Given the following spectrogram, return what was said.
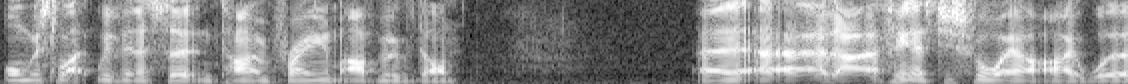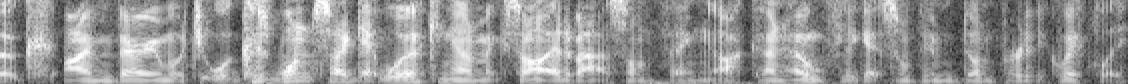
almost like within a certain time frame, I've moved on. And I, I, think that's just the way I work. I'm very much because once I get working and I'm excited about something, I can hopefully get something done pretty quickly.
